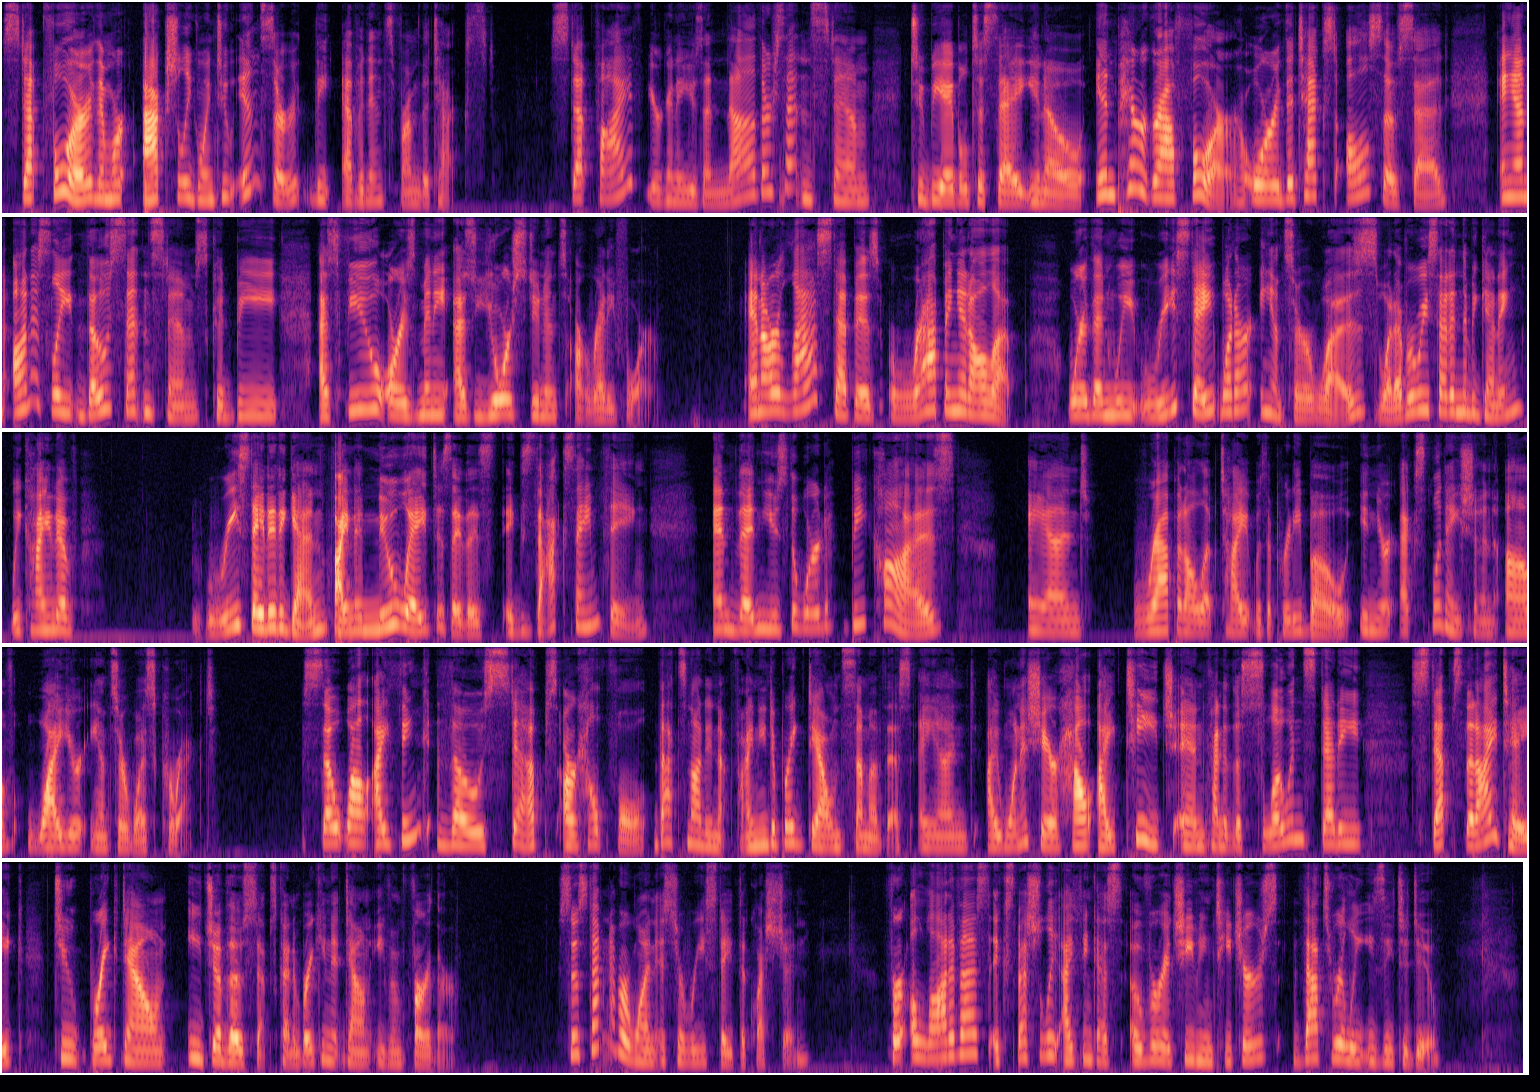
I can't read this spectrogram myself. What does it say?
Step four, then we're actually going to insert the evidence from the text. Step five, you're going to use another sentence stem to be able to say, you know, in paragraph four, or the text also said. And honestly, those sentence stems could be as few or as many as your students are ready for. And our last step is wrapping it all up, where then we restate what our answer was, whatever we said in the beginning, we kind of restate it again, find a new way to say this exact same thing and then use the word because and wrap it all up tight with a pretty bow in your explanation of why your answer was correct. So, while I think those steps are helpful, that's not enough. I need to break down some of this, and I want to share how I teach and kind of the slow and steady steps that I take to break down each of those steps, kind of breaking it down even further. So, step number one is to restate the question. For a lot of us, especially I think as overachieving teachers, that's really easy to do.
